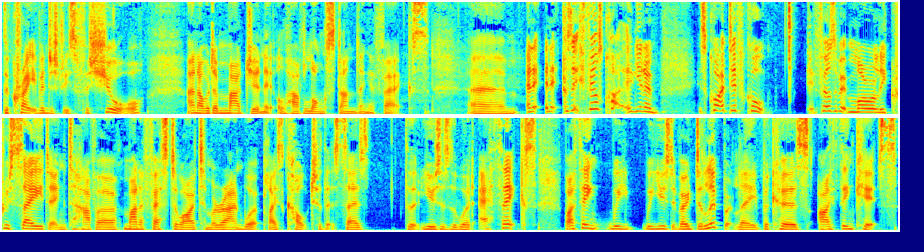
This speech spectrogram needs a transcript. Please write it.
the creative industries for sure, and I would imagine it'll have long-standing effects. Um, and because it, it feels quite, you know, it's quite difficult. It feels a bit morally crusading to have a manifesto item around workplace culture that says that uses the word ethics. But I think we we used it very deliberately because I think it's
